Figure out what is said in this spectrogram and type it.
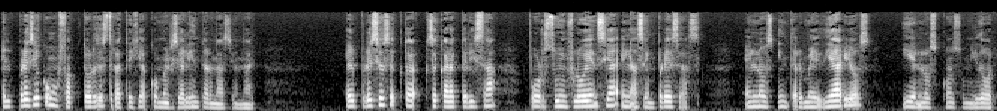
El precio como factor de estrategia comercial internacional. El precio se, caracteriza por su influencia en las empresas, en los intermediarios y en los consumidores.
